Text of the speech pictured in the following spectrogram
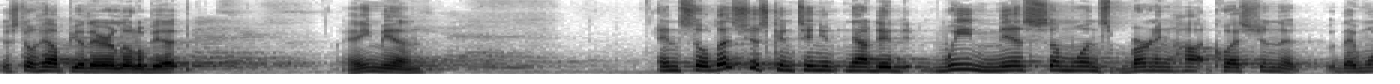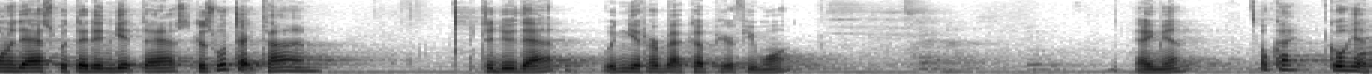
just to help you there a little bit. Amen. And so let's just continue. Now, did we miss someone's burning hot question that they wanted to ask but they didn't get to ask? Because we'll take time to do that. We can get her back up here if you want. Amen. Okay, go ahead.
